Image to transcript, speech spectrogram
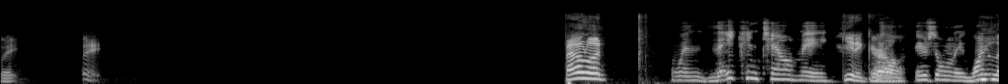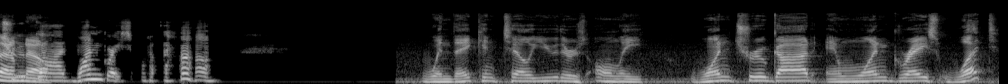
Wait. Wait. Found one. when they can tell me, Get it, girl. well, there's only one You true know. God, one grace. When they can tell you there's only one true God and one grace, what?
